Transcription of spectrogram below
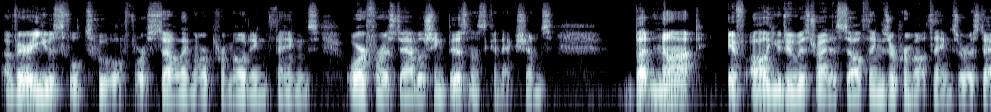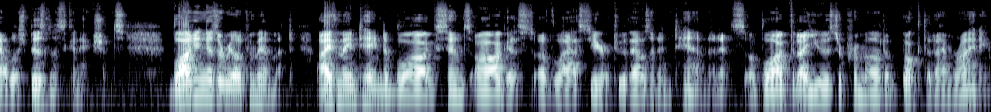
a very useful tool for selling or promoting things or for establishing business connections, but not if all you do is try to sell things or promote things or establish business connections. Blogging is a real commitment. I've maintained a blog since August of last year, 2010, and it's a blog that I use to promote a book that I'm writing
